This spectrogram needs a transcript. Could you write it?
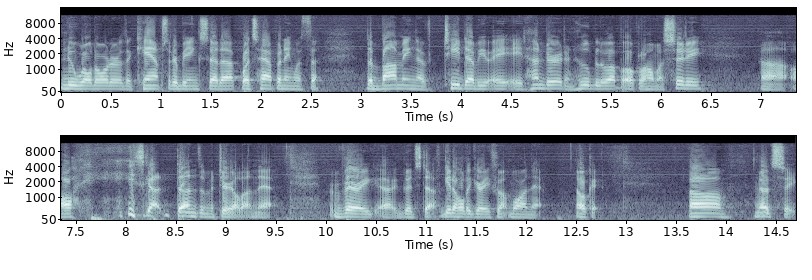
New World Order, the camps that are being set up, what's happening with the, the bombing of TWA 800 and who blew up Oklahoma City. Uh, all, he's got tons of material on that. Very uh, good stuff. Get a hold of Gary if you want more on that. Okay. Um, let's see.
